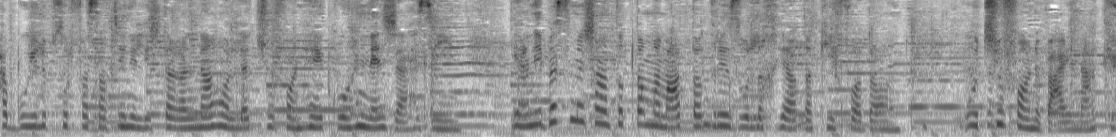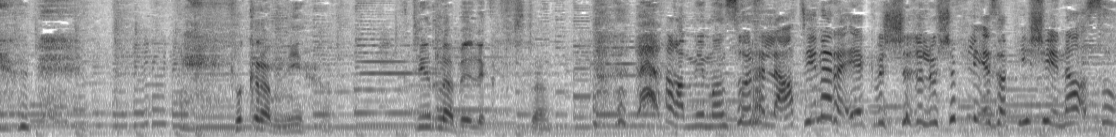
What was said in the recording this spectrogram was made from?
حبوا يلبسوا الفساتين اللي اشتغلناهم لتشوفهم هيك وهن جاهزين. يعني بس مشان تطمن على التطريز والخياطة كيف وضعهم. وتشوفهم بعينك. فكرة منيحة. كثير لابق لك الفستان عمي منصور هلا أعطينا رأيك بالشغل وشوف لي إذا في شيء ناقصه.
